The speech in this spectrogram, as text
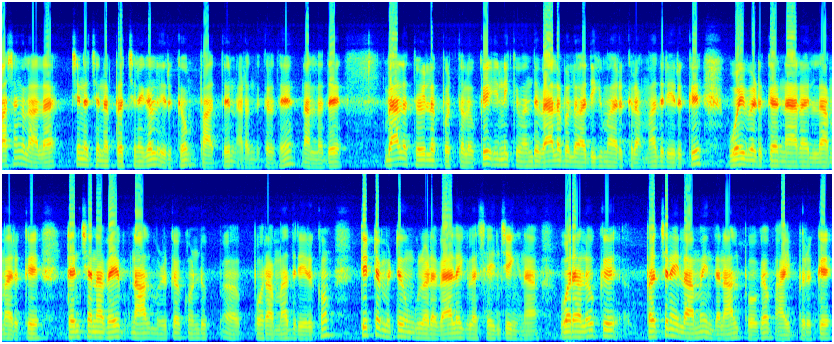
பசங்களால் சின்ன சின்ன பிரச்சனைகள் இருக்கும். பார்த்து நடந்துக்கிறது நல்லது. வேலை தொழிலை பொறுத்தளவுக்கு இன்றைக்கி வந்து வேலை பலு அதிகமாக இருக்கிற மாதிரி இருக்குது ஓய்வெடுக்க நேரம் இல்லாமல் இருக்குது டென்ஷனாகவே நாள் முழுக்க கொண்டு போகிற மாதிரி இருக்கும். திட்டமிட்டு உங்களோட வேலைகளை செஞ்சிங்கன்னா ஓரளவுக்கு பிரச்சனை இல்லாமல் இந்த நாள் போக வாய்ப்பு இருக்குது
